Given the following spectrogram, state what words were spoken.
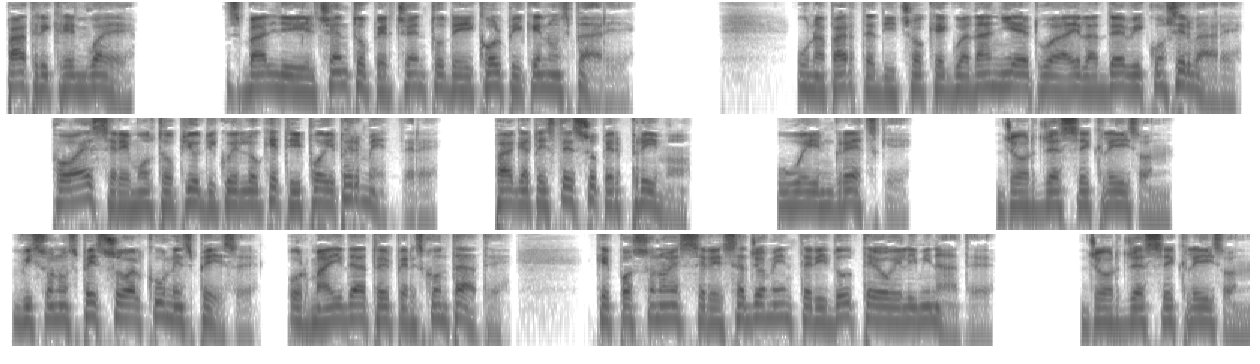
Patrick Renvoie. Sbagli il 100% dei colpi che non spari. Una parte di ciò che guadagni è tua e la devi conservare. Può essere molto più di quello che ti puoi permettere. Paga te stesso per primo. Wayne Gretzky. George S. Clayson. Vi sono spesso alcune spese, ormai date per scontate, che possono essere saggiamente ridotte o eliminate. George S. Clayson.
